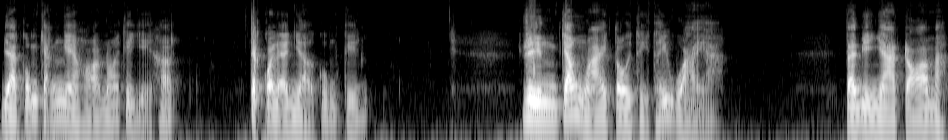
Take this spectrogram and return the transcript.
Và cũng chẳng nghe họ nói cái gì hết. Chắc có lẽ nhờ cúng kiến. Riêng cháu ngoại tôi thì thấy hoài à. Tại vì nhà trọ mà.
